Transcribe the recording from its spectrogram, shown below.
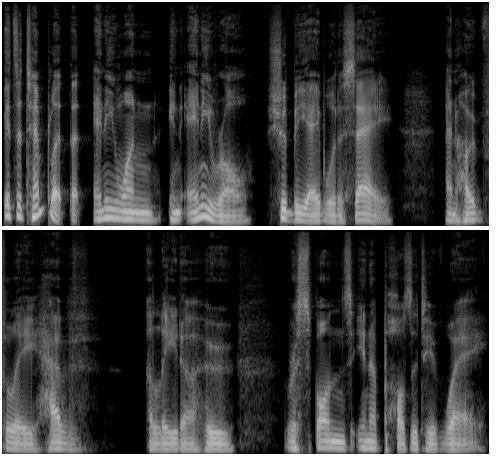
it's a template that anyone in any role should be able to say and hopefully have a leader who responds in a positive way.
